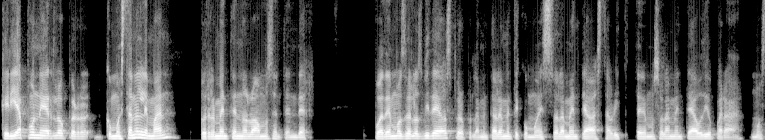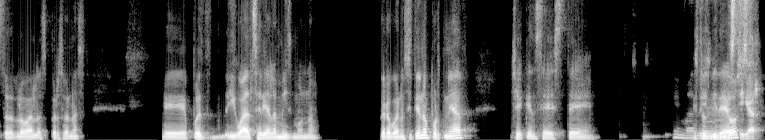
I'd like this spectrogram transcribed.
Quería ponerlo, pero como está en alemán, pues realmente no lo vamos a entender. Podemos ver los videos, pero pues lamentablemente como es solamente hasta ahorita tenemos solamente audio para mostrarlo a las personas, eh, pues igual sería lo mismo, ¿no? Pero bueno, si tienen oportunidad, chéquense este, Estos videos. investigar.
